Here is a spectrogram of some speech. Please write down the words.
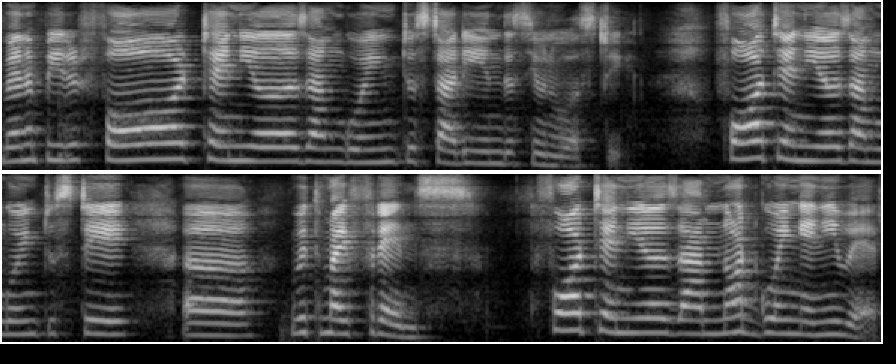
When a period for 10 years I'm going to study in this university. For 10 years I'm going to stay uh, with my friends for 10 years I'm not going anywhere.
